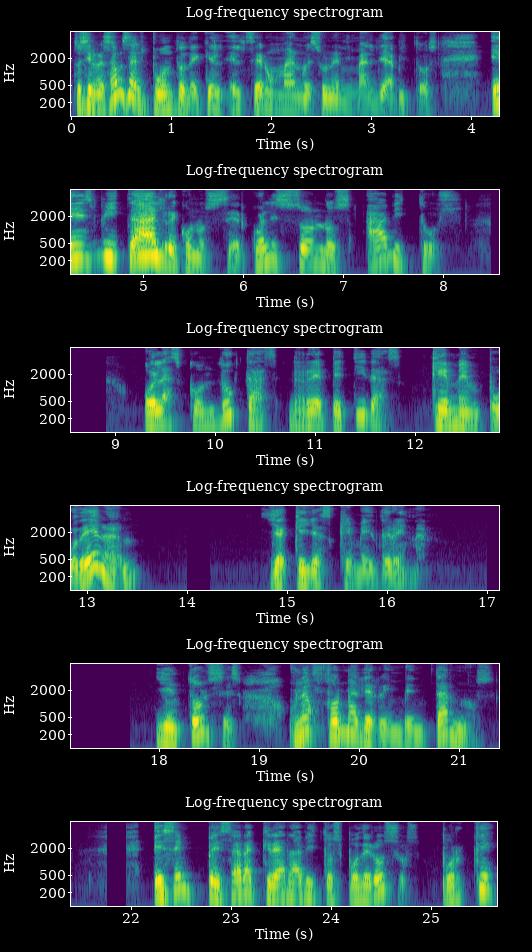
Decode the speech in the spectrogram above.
Entonces, si regresamos al punto de que el, ser humano es un animal de hábitos, es vital reconocer cuáles son los hábitos o las conductas repetidas que me empoderan y aquellas que me drenan. Y entonces, una forma de reinventarnos es empezar a crear hábitos poderosos. ¿Por qué?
